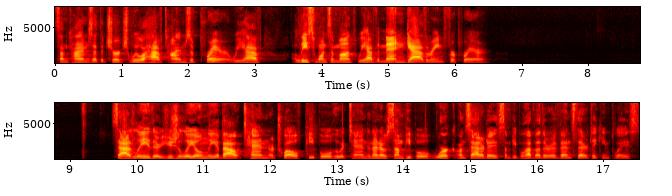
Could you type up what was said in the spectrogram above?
Sometimes at the church, we will have times of prayer. We have, at least once a month, we have the men gathering for prayer. Sadly, there's usually only about 10 or 12 people who attend. And I know some people work on Saturdays, some people have other events that are taking place.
